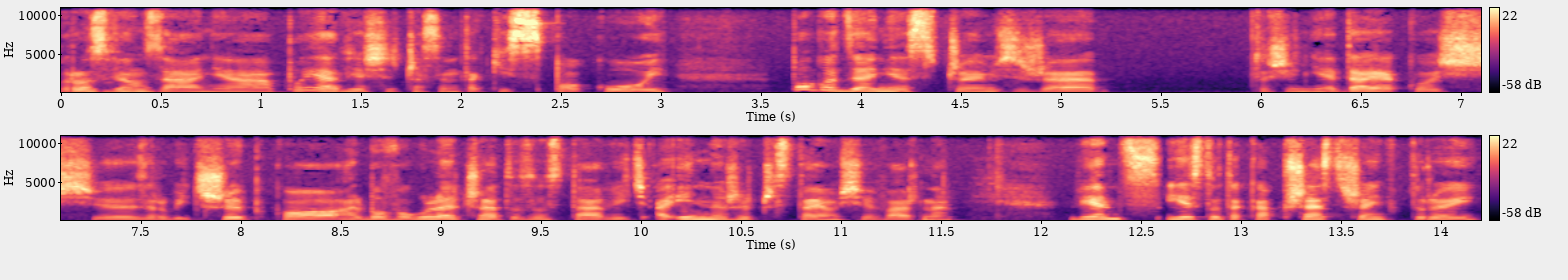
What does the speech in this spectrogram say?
rozwiązania, pojawia się czasem taki spokój, pogodzenie z czymś, że to się nie da jakoś e, zrobić szybko, albo w ogóle trzeba to zostawić, a inne rzeczy stają się ważne. Więc jest to taka przestrzeń, w której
